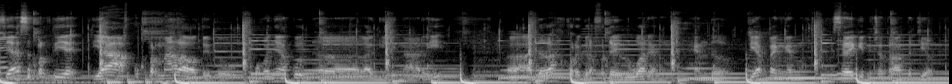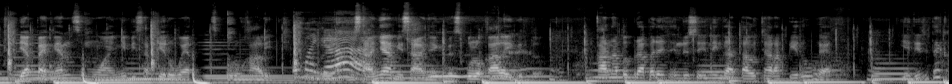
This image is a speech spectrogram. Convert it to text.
ya, ya seperti ya, ya aku pernah lah waktu itu pokoknya aku uh, lagi nari uh, adalah koreografer dari luar yang handle dia pengen misalnya gini contoh kecil dia pengen semuanya bisa pirouette 10 kali oh my Ya, god misalnya misalnya gitu 10 kali gitu karena beberapa dance industri ini nggak tahu cara pirouette Hmm. jadi di take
